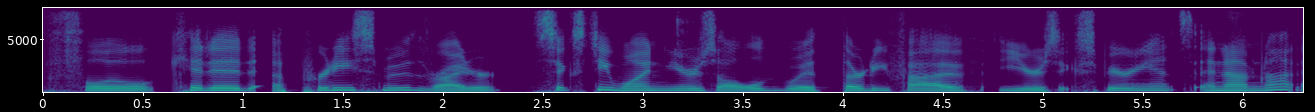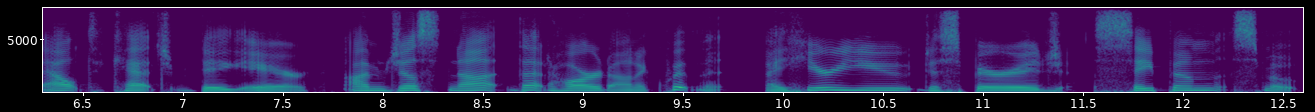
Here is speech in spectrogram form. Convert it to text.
full kitted, a pretty smooth rider, 61 years old with 35 years experience, and I'm not out to catch big air. I'm just not that hard on equipment. I hear you disparage Sapim smoke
